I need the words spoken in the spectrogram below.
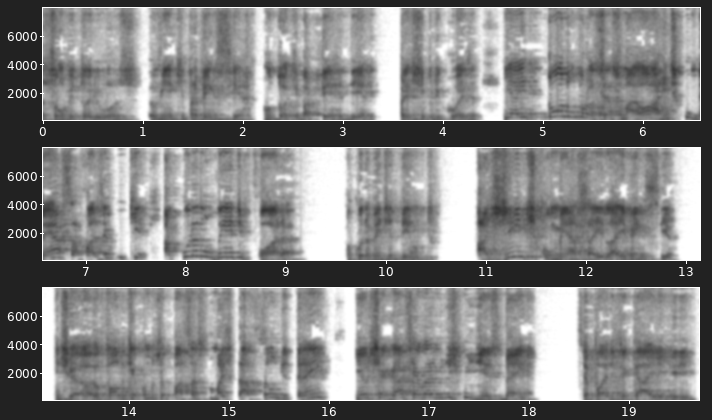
Eu sou um vitorioso. Eu vim aqui para vencer. Não estou aqui para perder para esse tipo de coisa. E aí, todo um processo maior, a gente começa a fazer com que a cura não venha de fora. A cura vem de dentro. A gente começa a ir lá e vencer. Gente, eu, eu falo que é como se eu passasse por uma estação de trem e eu chegasse e agora me despedisse. Bem, você pode ficar aí, gripe,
